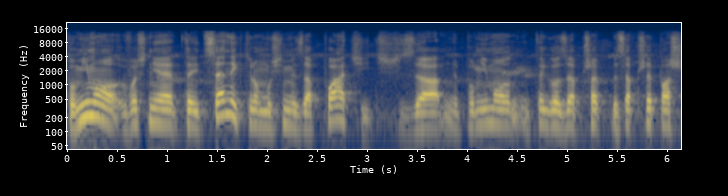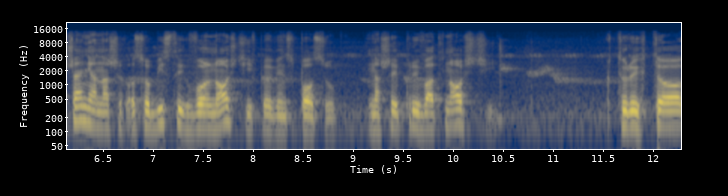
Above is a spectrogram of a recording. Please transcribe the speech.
Pomimo właśnie tej ceny, którą musimy zapłacić, za, pomimo tego zaprze, zaprzepaszczenia naszych osobistych wolności w pewien sposób, naszej prywatności, których to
